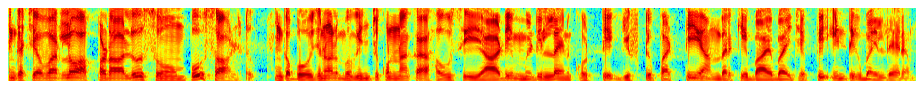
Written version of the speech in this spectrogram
ఇంకా చివర్లో అప్పడాలు సోంపు సాల్ట్. ఇంకా భోజనాలు ముగించుకున్నాక హౌసీ ఆడి మిడిల్ లైన్ కొట్టి గిఫ్ట్ పట్టి అందరికీ బాయ్ బాయ్ చెప్పి ఇంటికి బయలుదేరాం.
